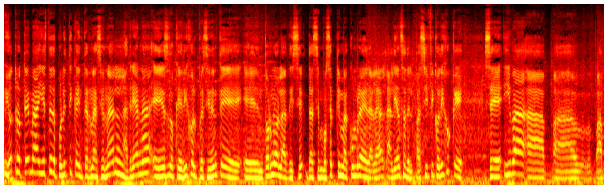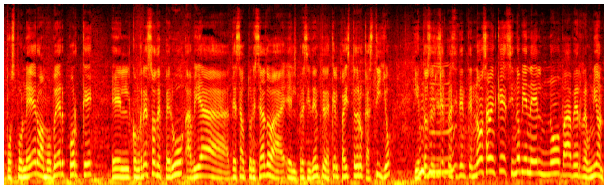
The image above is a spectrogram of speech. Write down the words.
Y otro tema, y este de política internacional, Adriana, es lo que dijo el presidente en torno a la decimoséptima cumbre de la Alianza del Pacífico. Dijo que se iba a, a posponer o a mover porque el Congreso de Perú había desautorizado a el presidente de aquel país, Pedro Castillo, y entonces dice el presidente, no, ¿saben qué? Si no viene él, no va a haber reunión.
